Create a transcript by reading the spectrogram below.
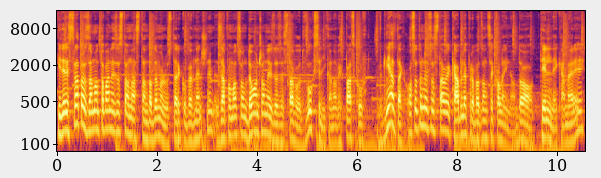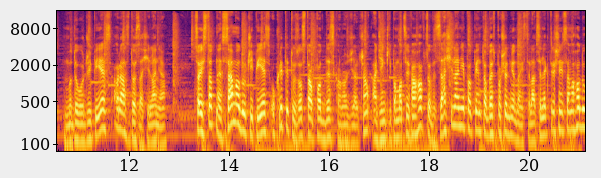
Widerejestrator zamontowany został na standardowym lusterku wewnętrznym za pomocą dołączonych do zestawu dwóch silikonowych pasków. W gniazdach osadzone zostały kable prowadzące kolejno do tylnej kamery, modułu GPS oraz do zasilania. Co istotne, sam moduł GPS ukryty tu został pod deską rozdzielczą, a dzięki pomocy fachowców zasilanie podpięto bezpośrednio do instalacji elektrycznej samochodu,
